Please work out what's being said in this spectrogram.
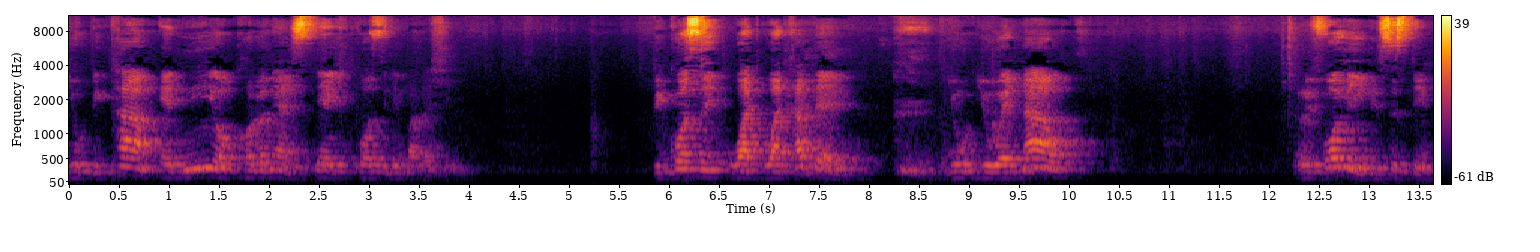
you become a neo-colonial state post-liberation. Because what, what happened, you, you were now reforming the system.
